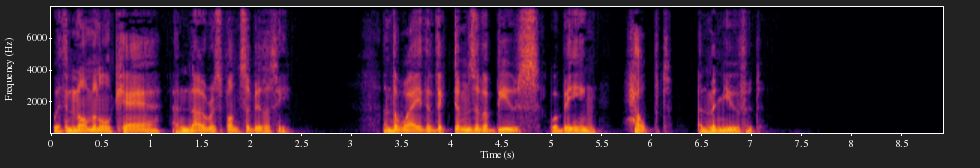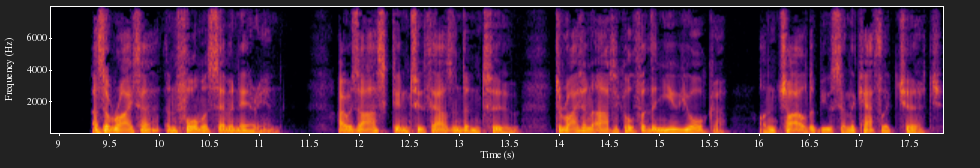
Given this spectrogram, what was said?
with nominal care and no responsibility, and the way the victims of abuse were being helped and maneuvered. As a writer and former seminarian, I was asked in 2002 to write an article for The New Yorker on child abuse in the Catholic Church.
